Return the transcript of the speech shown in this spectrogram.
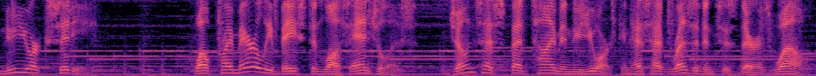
New York City While primarily based in Los Angeles, Jones has spent time in New York and has had residences there as well.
